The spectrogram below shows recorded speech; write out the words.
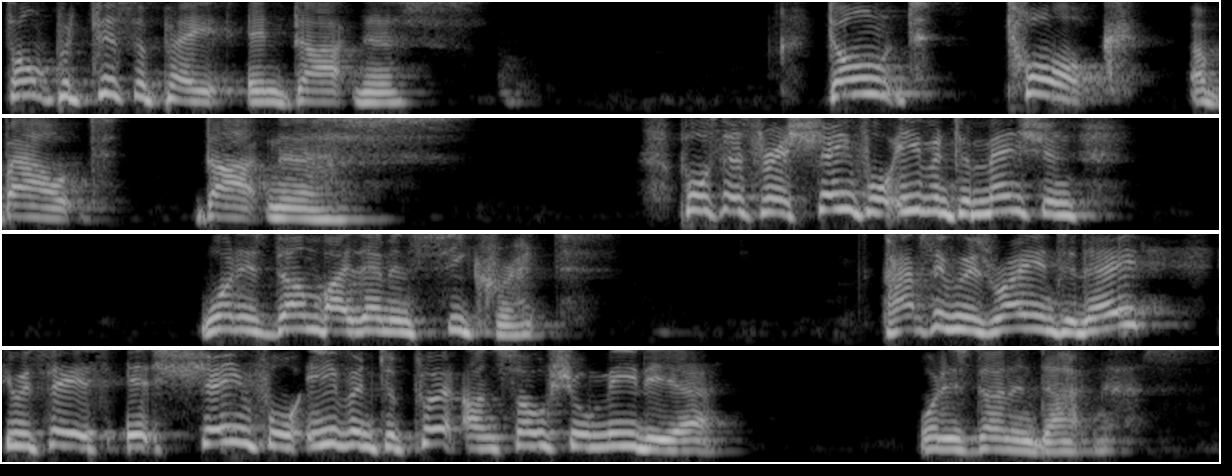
Don't participate in darkness. Don't talk about darkness. Paul says, for it's shameful even to mention what is done by them in secret. Perhaps if he was writing today, he would say it's, it's shameful even to put on social media what is done in darkness.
